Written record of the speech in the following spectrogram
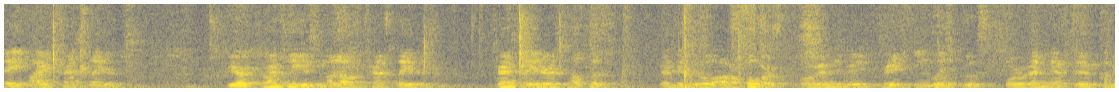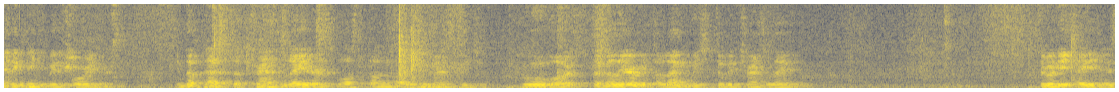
AI translators. We are currently using a lot of translators. Translators help us when we do our homework or when we read- read English books or when we have to communicate with foreigners. In the past, the translators was done by humans which, who were familiar with the language to be translated. Through the ages,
